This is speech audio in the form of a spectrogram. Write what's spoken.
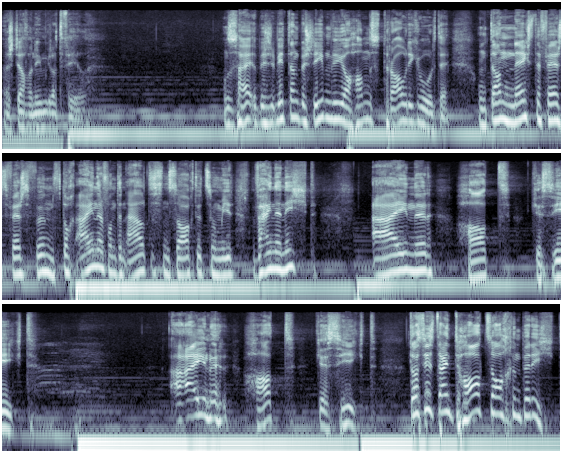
Das ist ja von ihm gerade viel. Und es wird dann beschrieben, wie Johannes traurig wurde. Und dann nächster Vers, Vers 5. Doch einer von den Ältesten sagte zu mir, weine nicht einer hat gesiegt. Einer hat gesiegt. Das ist ein Tatsachenbericht.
